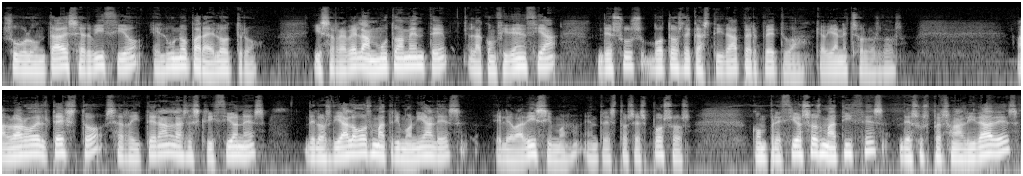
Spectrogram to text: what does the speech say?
su voluntad de servicio el uno para el otro, y se revelan mutuamente la confidencia de sus votos de castidad perpetua que habían hecho los dos. A lo largo del texto se reiteran las descripciones de los diálogos matrimoniales elevadísimos entre estos esposos, con preciosos matices de sus personalidades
